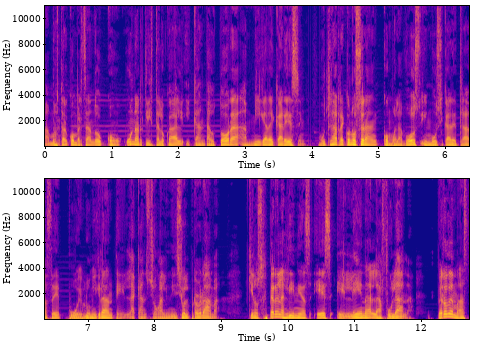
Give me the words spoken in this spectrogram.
Vamos a estar conversando con una artista local y cantautora amiga de Carecen. Muchos la reconocerán como la voz y música detrás de Pueblo Migrante, la canción al inicio del programa. Quien nos espera en las líneas es Elena La Fulana. Pero además,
